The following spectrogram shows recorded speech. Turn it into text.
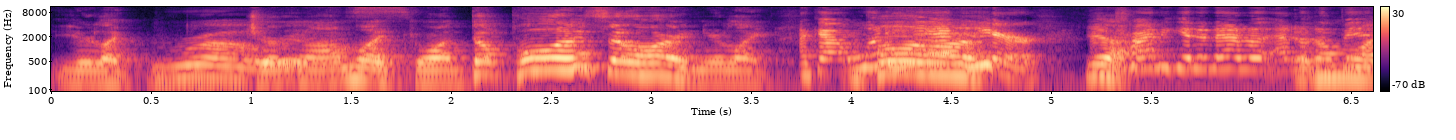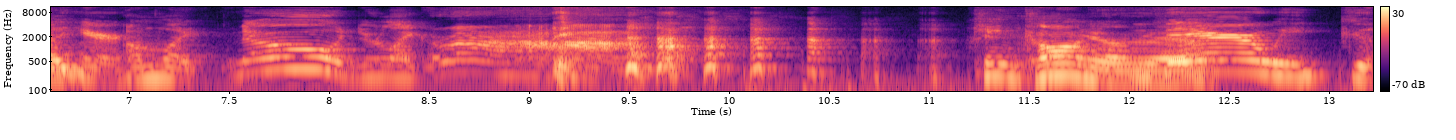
You're like, Rose. jerking. I'm like going, don't pull it so hard. And you're like, I got one hand here. Yeah. I'm trying to get it out of, out of the I'm bin like, here. I'm like, no. And you're like, King Kong over there. There we go.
